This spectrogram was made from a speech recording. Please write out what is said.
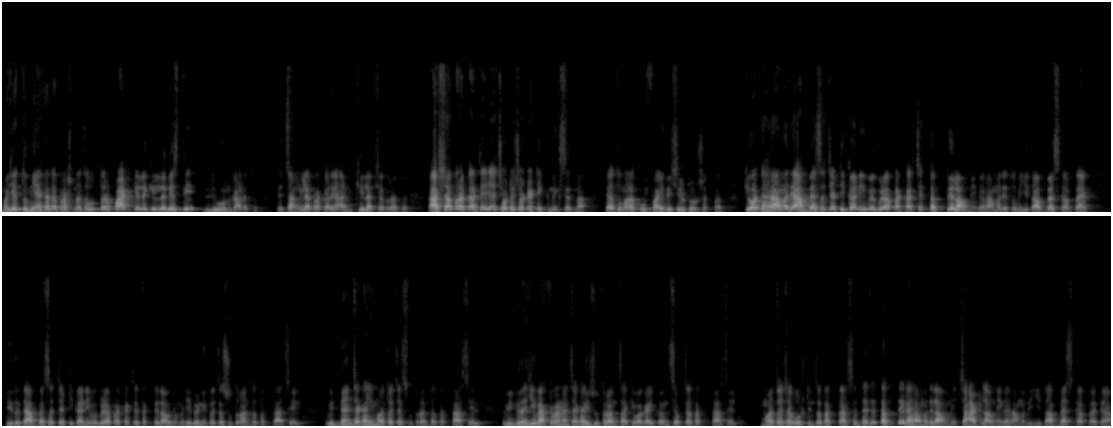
म्हणजे तुम्ही एखाद्या प्रश्नाचं उत्तर पाठ केलं की लगेच ते लिहून काढायचं. ते चांगल्या प्रकारे आणखी लक्षात राहतं. तर अशा प्रकारच्या ज्या छोट्या छोट्या टेक्निक्स आहेत ना त्या तुम्हाला खूप फायदेशीर ठरू शकतात. किंवा घरामध्ये अभ्यासाच्या ठिकाणी वेगवेगळ्या प्रकारचे तक्ते लावणे. घरामध्ये तुम्ही जिथं अभ्यास करताय तिथं त्या अभ्यासाच्या ठिकाणी वेगवेगळ्या प्रकारचे तक्ते लावणे म्हणजे गणिताच्या सूत्रांचा तक्ता असेल विज्ञानच्या काही महत्त्वाच्या सूत्रांचा तक्ता असेल इंग्रजी व्याकरणाच्या काही सूत्रांचा किंवा काही कन्सेप्टचा तक्ता असेल महत्त्वाच्या गोष्टींचा तक्ता असेल तर ते तक्ते घरामध्ये लावणे चार्ट लावणे घरामध्ये. जिथं अभ्यास करता त्या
